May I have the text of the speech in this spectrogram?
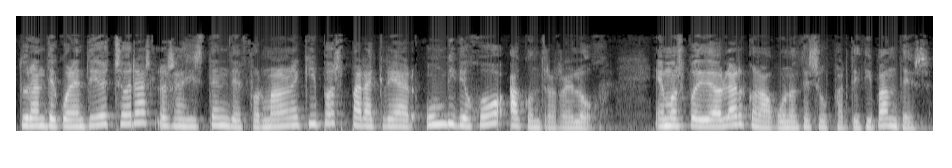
Durante 48 horas los asistentes formaron equipos para crear un videojuego a contrarreloj. Hemos podido hablar con algunos de sus participantes.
